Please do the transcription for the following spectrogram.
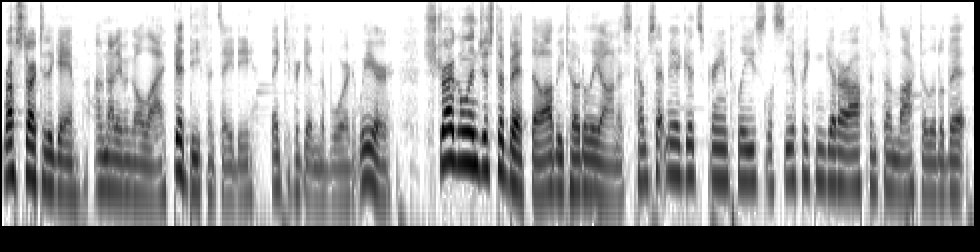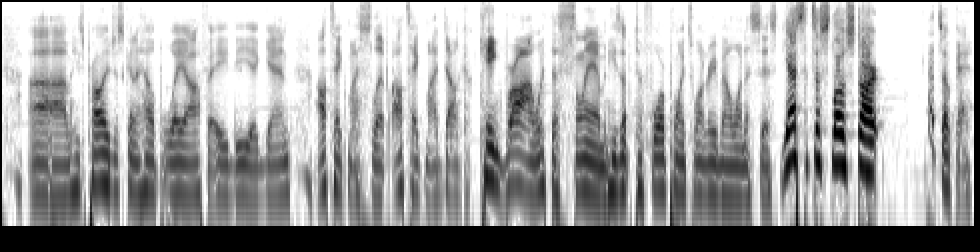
rough start to the game. I'm not even going to lie. Good defense, AD. Thank you for getting the board. We are struggling just a bit, though. I'll be totally honest. Come set me a good screen, please. Let's see if we can get our offense unlocked a little bit. Um, he's probably just going to help way off AD again. I'll take my slip. I'll take my dunk. King Bron with the slam, and he's up to four points, one rebound, one assist. Yes, it's a slow start. That's okay.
